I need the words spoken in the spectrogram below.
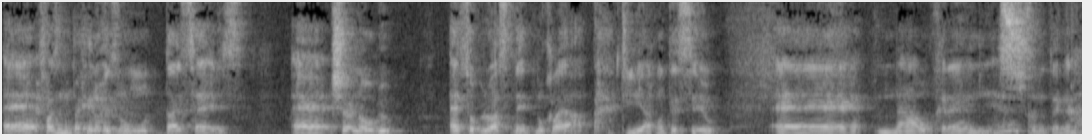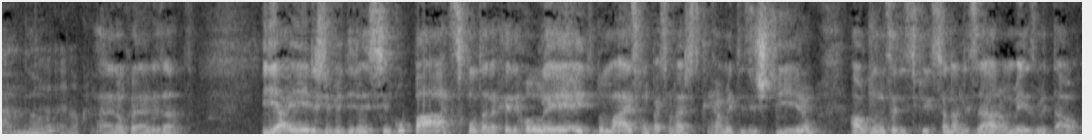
É, fazendo um pequeno resumo das séries, é, Chernobyl é sobre o acidente nuclear que aconteceu é, na Ucrânia, se eu não estou enganado. Chocada. É, não acredito. É, na Ucrânia, exato. E aí eles dividiram em cinco partes, contando aquele rolê e tudo mais, com personagens que realmente existiram. Alguns eles ficcionalizaram mesmo e tal.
